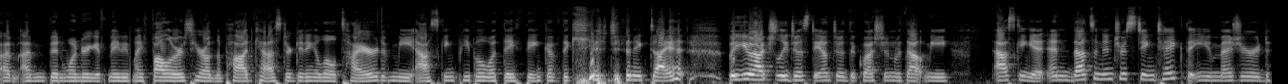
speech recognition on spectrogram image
I'm, I've been wondering if maybe my followers here on the podcast are getting a little tired of me asking people what they think of the ketogenic diet. But you actually just answered the question without me asking it, and that's an interesting take that you measured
